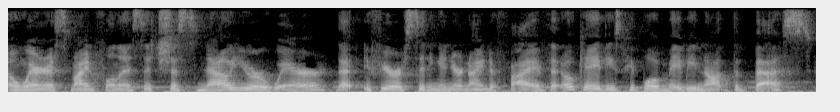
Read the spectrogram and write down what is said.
awareness, mindfulness, it's just now you're aware that if you're sitting in your nine to five, that okay, these people are maybe not the best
